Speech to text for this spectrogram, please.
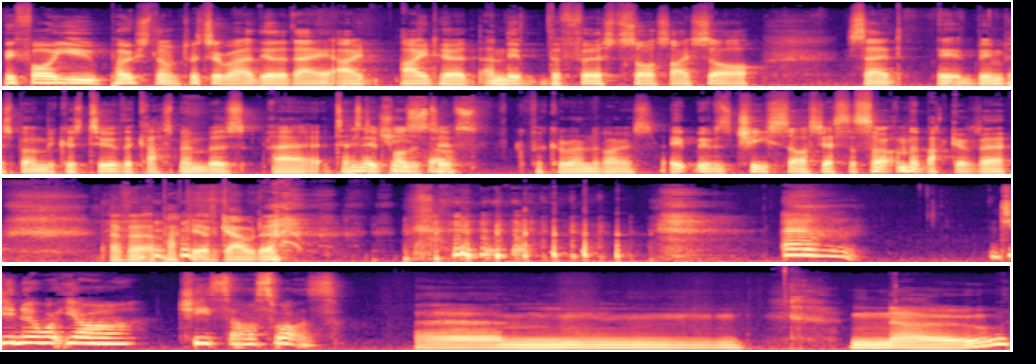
before you posted on Twitter about it the other day, I I'd heard, and the the first source I saw said it had been postponed because two of the cast members uh, tested positive sauce? for coronavirus. It, it was cheese sauce. Yes, I saw it on the back of a of a, a packet of Gouda. um, do you know what your cheese sauce was? Um, no,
